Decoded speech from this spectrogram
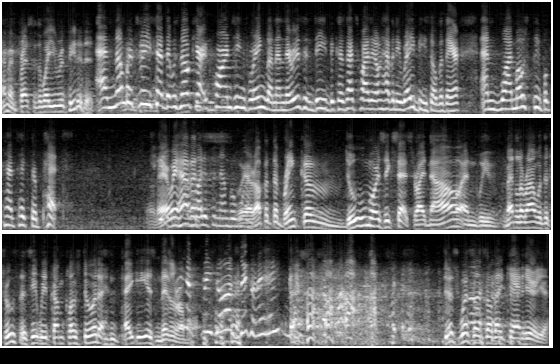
I'm impressed with the way you repeated it. And number three said there was no quarantine for England, and there is indeed, because that's why they don't have any rabies over there, and why most people can't take their pets. Well, there we have it. voted for number one. We're up at the brink of doom or success right now, and we've meddled around with the truth. Let's see, we've come close to it, and Peggy is miserable. Three dogs. They're gonna hate me. Just whistle so they can't hear you.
